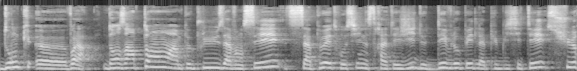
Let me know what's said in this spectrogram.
Donc euh, voilà, dans un temps un peu plus avancé, ça peut être aussi une stratégie de développer de la publicité sur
